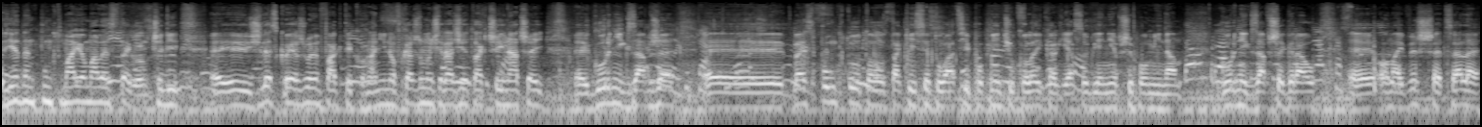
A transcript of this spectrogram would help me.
jeden punkt mają, ale z tego, czyli e, źle skojarzyłem fakty, kochani, no w każdym razie tak czy inaczej e, Górnik Zabrze e, bez punktu to takiej sytuacji po pięciu kolejkach ja sobie nie przypominam. Górnik zawsze grał e, o najwyższe cele,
